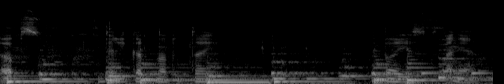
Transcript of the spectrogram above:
Ops. Delikatna tutaj. Chyba jest. A nie.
